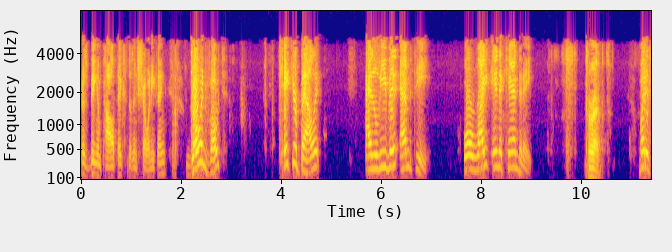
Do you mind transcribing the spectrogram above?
Because being in politics doesn't show anything. Go and vote. Take your ballot and leave it empty, or write in a candidate. Correct. But if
